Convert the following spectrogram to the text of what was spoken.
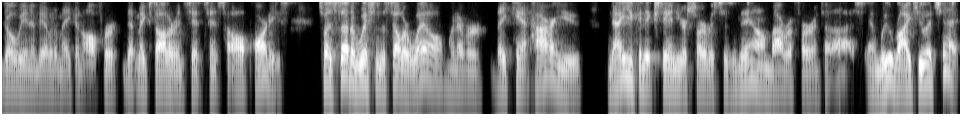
go in and be able to make an offer that makes dollar and cent sense to all parties. So instead of wishing the seller well whenever they can't hire you, now you can extend your services to them by referring to us and we write you a check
